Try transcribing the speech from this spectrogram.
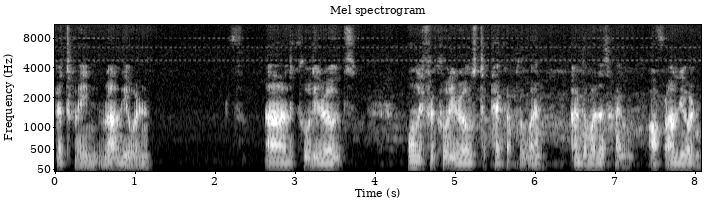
between Randy Orton and Cody Rhodes, only for Cody Rhodes to pick up the win and to win the title off Randy Orton,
